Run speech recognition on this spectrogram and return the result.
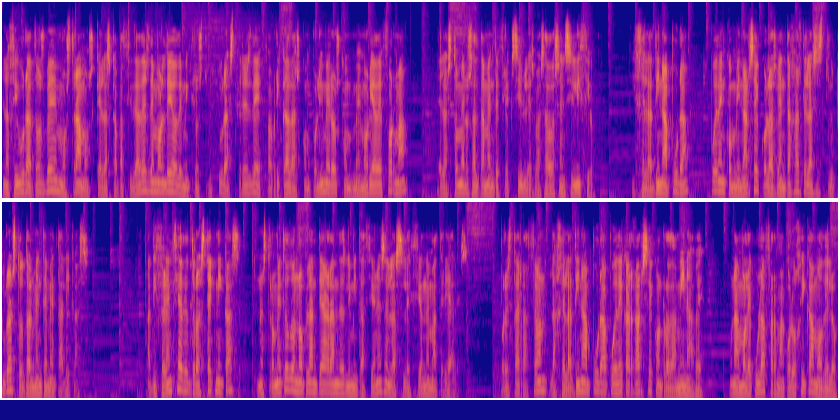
En la figura 2b mostramos que las capacidades de moldeo de microestructuras 3D fabricadas con polímeros con memoria de forma, elastómeros altamente flexibles basados en silicio y gelatina pura pueden combinarse con las ventajas de las estructuras totalmente metálicas. A diferencia de otras técnicas, nuestro método no plantea grandes limitaciones en la selección de materiales. Por esta razón, la gelatina pura puede cargarse con rodamina B, una molécula farmacológica modelo,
